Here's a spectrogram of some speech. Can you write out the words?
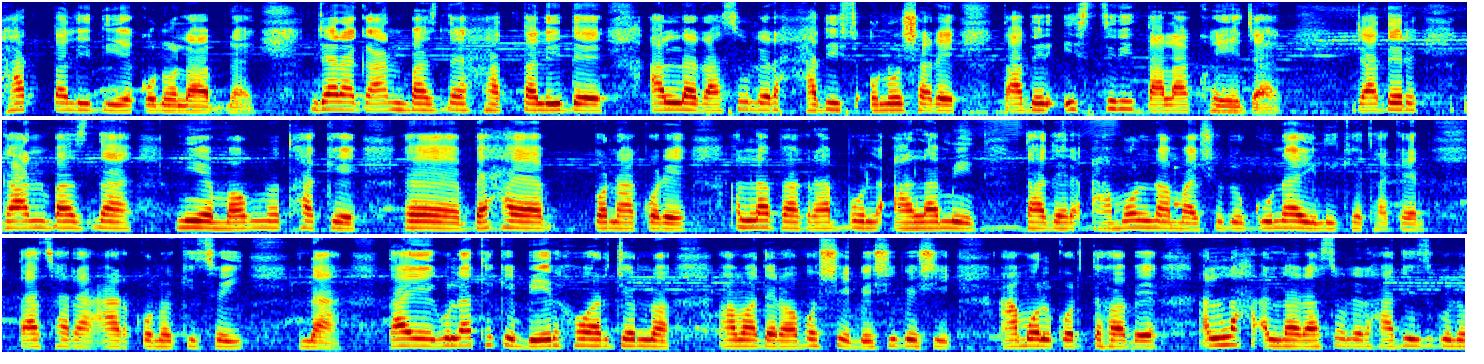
হাততালি দিয়ে কোনো লাভ নাই। যারা গান বাজনায় হাততালি দেয় আল্লাহ রাসূলের হাদিস অনুসারে তাদের স্ত্রী তালাক হয়ে যায়। যাদের গান বাজনা নিয়ে মগ্ন থাকে আহ, বেহায়াপনা করে আল্লাহ পাক রাব্বুল আলামিন তাদের আমল নামায় শুধু গুনাই লিখে থাকেন। তাছাড়া আর কোনো কিছুই না। তাই এগুলা থেকে বের হওয়ার জন্য আমাদের অবশ্যই বেশি বেশি আমল করতে হবে। আল্লাহ আল্লাহ রাসুলের হাদিসগুলো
